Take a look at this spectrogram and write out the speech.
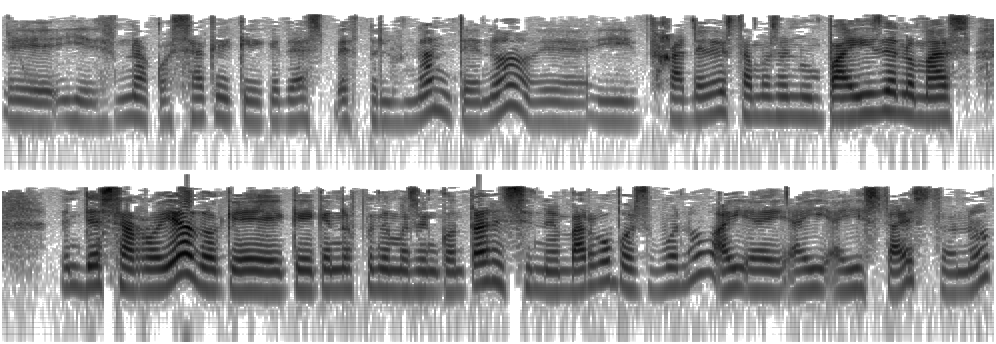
Eh, y es una cosa que, que, que es espeluznante, ¿no? Eh, y fíjate que estamos en un país de lo más desarrollado que, nos podemos encontrar. Y sin embargo, pues bueno, ahí, ahí está esto, ¿no?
